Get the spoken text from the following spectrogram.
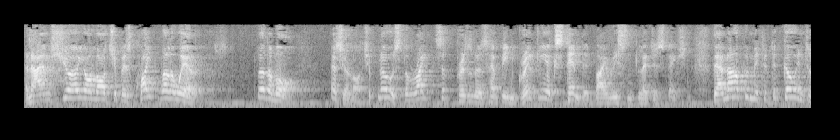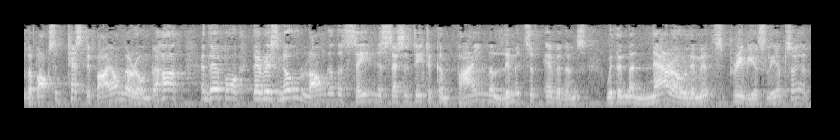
and I am sure your lordship is quite well aware of this. Furthermore, as your lordship knows, the rights of prisoners have been greatly extended by recent legislation. They are now permitted to go into the box and testify on their own behalf, and therefore there is no longer the same necessity to confine the limits of evidence within the narrow limits previously observed.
